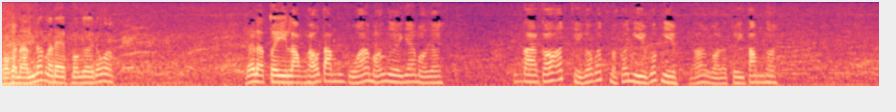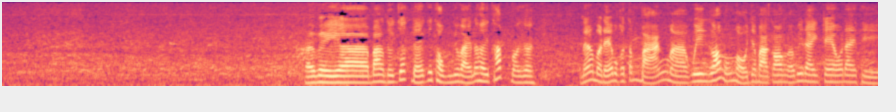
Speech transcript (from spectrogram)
Một hình ảnh rất là đẹp mọi người, đúng không? Đây là tùy lòng hảo tâm của mỗi người nha mọi người. Chúng ta có ít thì góp ít, mà có nhiều góp nhiều. Đó, gọi là tùy tâm thôi. Tại vì à, ban tổ chức để cái thùng như vậy nó hơi thấp mọi người nếu mà để một cái tấm bảng mà quyên góp ủng hộ cho bà con ở phía đây treo ở đây thì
